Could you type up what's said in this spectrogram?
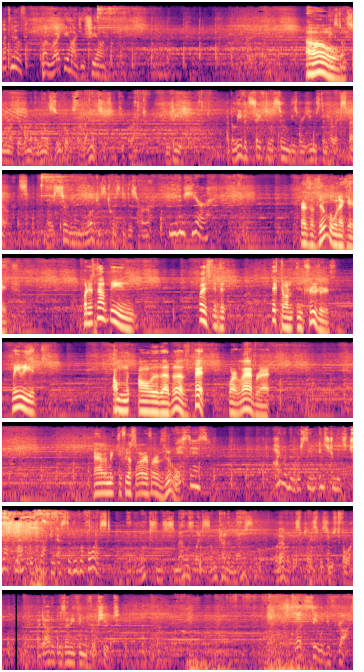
Let's move. I'm right behind you, Shionne. These Oh. don't seem like your run-of-the-mill Zeugles the Renans usually keep around. Indeed. I believe it's safe to assume these were used in her experiments. They certainly look as twisted as her. Even here. There's a Zeugle in a cage. But it's not being placed into sticked on intruders. Maybe it's um all of the buzz pet or a lab rat. And it make you feel sorry for a Zeugle. This is. I remember seeing instruments just like this back in Estaluva Forest. It looks and smells like some kind of medicine. Whatever this place was used for, I doubt it was anything of repute. Let's see what you've got.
